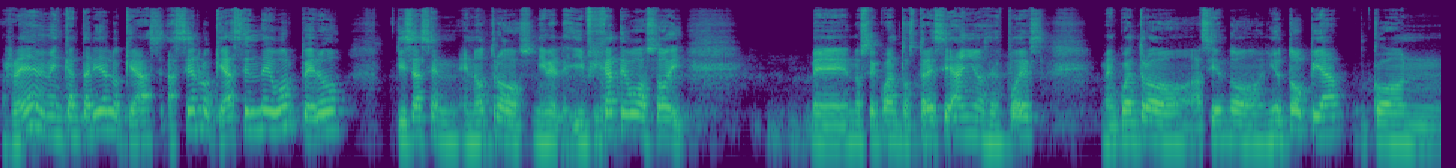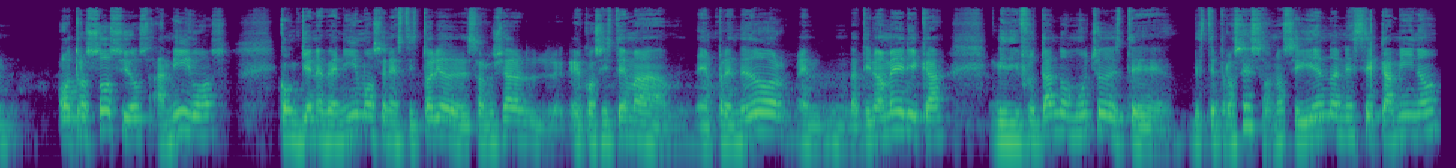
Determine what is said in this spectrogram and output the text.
Realmente me encantaría lo que hace, hacer lo que hace Endeavor, pero quizás en, en otros niveles. Y fíjate vos, hoy, eh, no sé cuántos, 13 años después, me encuentro haciendo Newtopia con otros socios, amigos, con quienes venimos en esta historia de desarrollar el ecosistema emprendedor en Latinoamérica y disfrutando mucho de este, de este proceso, ¿no? siguiendo en ese camino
